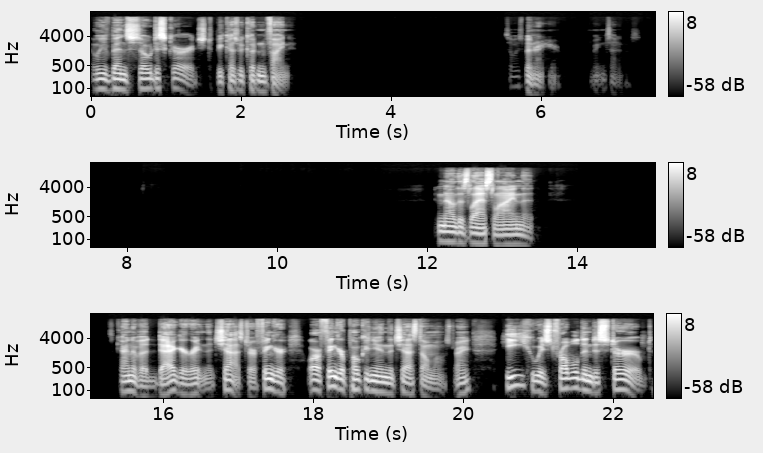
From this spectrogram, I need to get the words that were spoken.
And we've been so discouraged because we couldn't find it. It's always been right here, right inside of us. And now this last line that kind of a dagger right in the chest or a finger or a finger poking you in the chest almost, right? He who is troubled and disturbed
